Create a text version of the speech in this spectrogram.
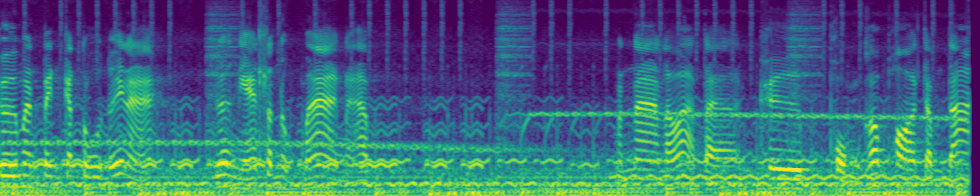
คือมันเป็นการ์ตูนด้วยนะ เรื่องนี้สนุกมากนะครับ ผมก็พอจำได้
